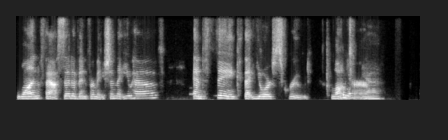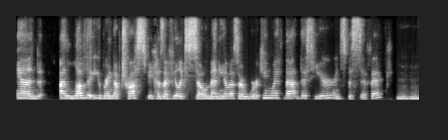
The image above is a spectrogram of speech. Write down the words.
one facet of information that you have and think that you're screwed long term. Oh, yeah. And I love that you bring up trust because I feel like so many of us are working with that this year in specific mm-hmm.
